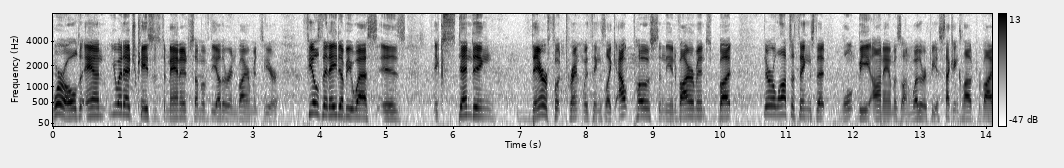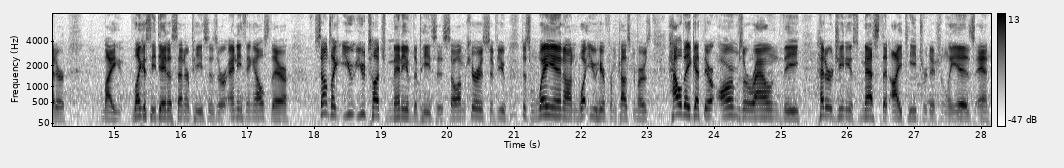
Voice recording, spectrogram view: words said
world, and you had edge cases to manage some of the other environments here. Feels that AWS is extending their footprint with things like Outposts and the environments, but there are lots of things that won't be on Amazon, whether it be a second cloud provider, my legacy data center pieces, or anything else there. Sounds like you, you touch many of the pieces, so I'm curious if you just weigh in on what you hear from customers, how they get their arms around the heterogeneous mess that IT traditionally is, and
